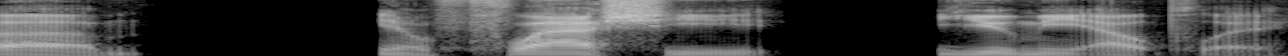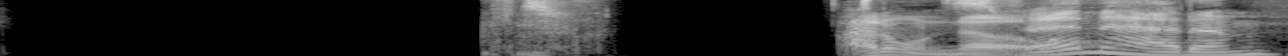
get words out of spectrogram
um you know flashy yuumi outplay i don't know Sven had him.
